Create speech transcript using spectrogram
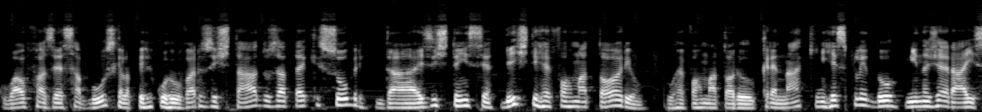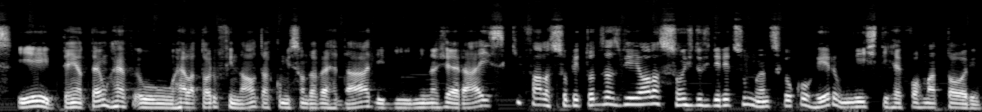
ao fazer essa busca, ela percorreu vários estados até que soube da existência deste reformatório, o reformatório Krenak, em Resplendor, Minas Gerais. E tem até um, um relatório final da Comissão da Verdade de Minas Gerais que fala sobre todas as violações dos direitos humanos que ocorreram neste reformatório.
